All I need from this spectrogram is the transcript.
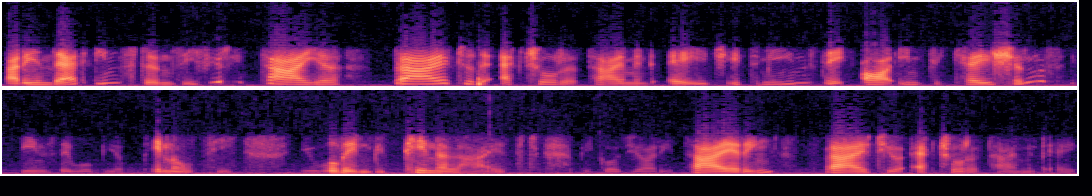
But in that instance, if you retire prior to the actual retirement age, it means there are implications. It means there will be a penalty. You will then be penalized because you are retiring prior to your actual retirement age.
